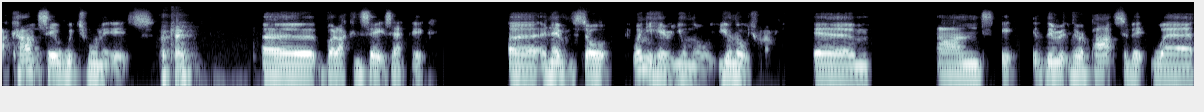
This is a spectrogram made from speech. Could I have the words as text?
I can't say which one it is. Okay. Uh, but I can say it's epic. Uh, and ev- so when you hear it, you'll know you'll know which one I mean. Um, and it, it- there there are parts of it where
